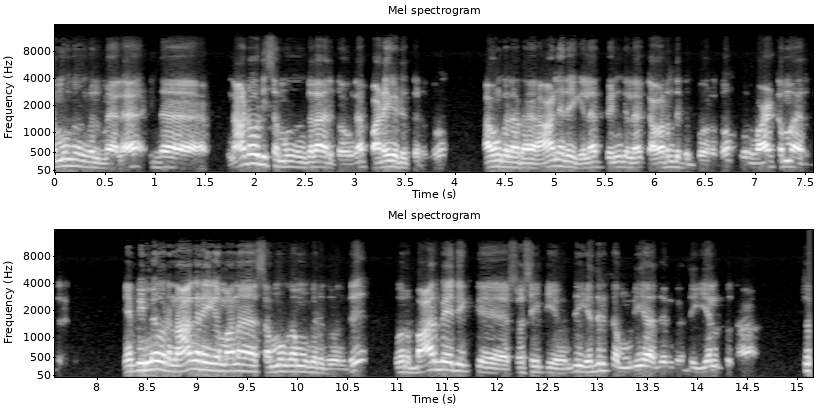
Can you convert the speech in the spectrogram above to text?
சமூகங்கள் மேல இந்த நாடோடி சமூகங்களா இருக்கவங்க படையெடுக்கிறதும் அவங்களோட ஆணிரைகளை பெண்களை கவர்ந்துட்டு போறதும் ஒரு வழக்கமா இருந்திருக்கு. எப்பயுமே ஒரு நாகரிகமான சமூகம்ங்கிறது வந்து ஒரு பார்பேரிக் சொசைட்டியை வந்து எதிர்க்க முடியாதுங்கிறது இயல்பு தான். ஸோ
